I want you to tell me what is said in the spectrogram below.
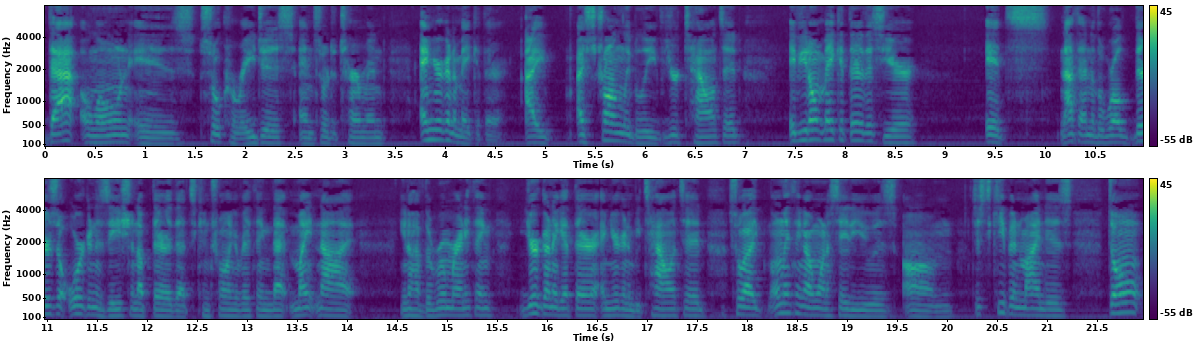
that alone is so courageous and so determined, and you're gonna make it there. I I strongly believe you're talented. If you don't make it there this year, it's not the end of the world. There's an organization up there that's controlling everything that might not, you know, have the room or anything. You're gonna get there and you're gonna be talented. So I the only thing I want to say to you is, um, just to keep in mind is don't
